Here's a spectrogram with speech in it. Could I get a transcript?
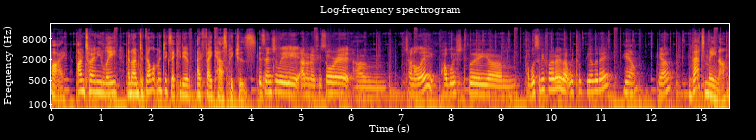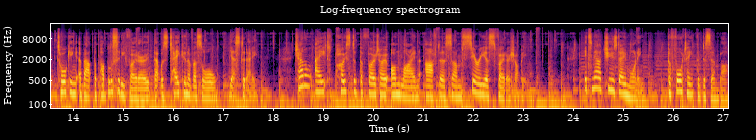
Hi, I'm Tony Lee, and I'm Development Executive at Fakehouse Pictures. Essentially, I don't know if you saw it, um, Channel 8 published the um, publicity photo that we took the other day. Yeah. Yeah? That's Mina talking about the publicity photo that was taken of us all yesterday. Channel 8 posted the photo online after some serious photoshopping. It's now Tuesday morning, the 14th of December.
